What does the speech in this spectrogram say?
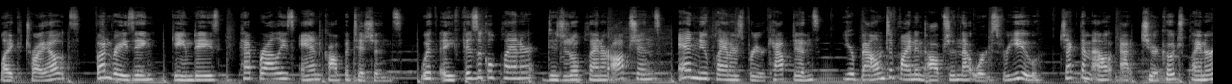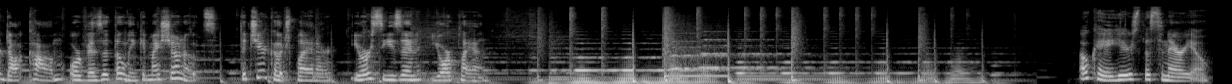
like tryouts, fundraising, game days, pep rallies, and competitions. With a physical planner, digital planner options, and new planners for your captains, you're bound to find an option that works for you. Check them out at cheercoachplanner.com or visit the link in my show notes. The Cheer Coach Planner, your season, your plan. Okay, here's the scenario.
